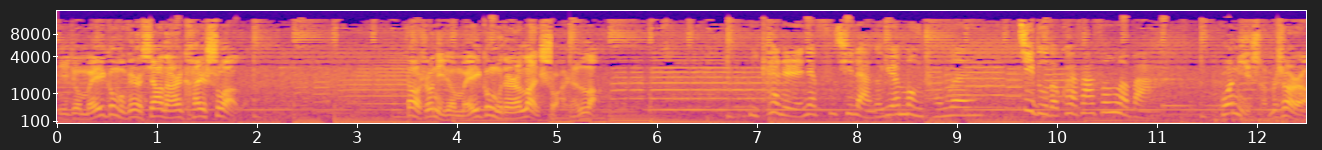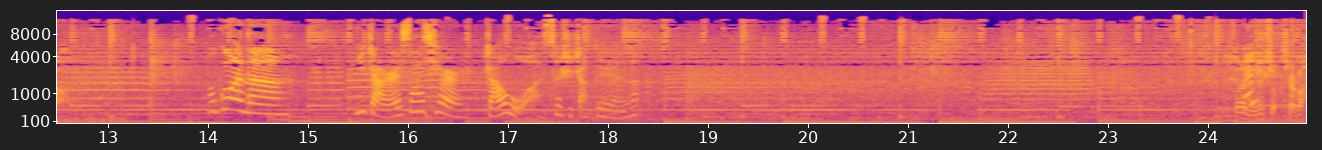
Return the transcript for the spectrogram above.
你就没工夫跟这瞎男人开涮了。到时候你就没工夫在这乱耍人了。你看着人家夫妻两个约梦重温，嫉妒的快发疯了吧？关你什么事儿啊？不过呢，你找人撒气儿，找我算是找对人了。喝你的酒气儿吧。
